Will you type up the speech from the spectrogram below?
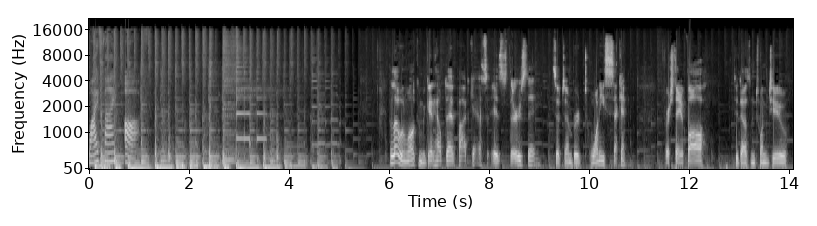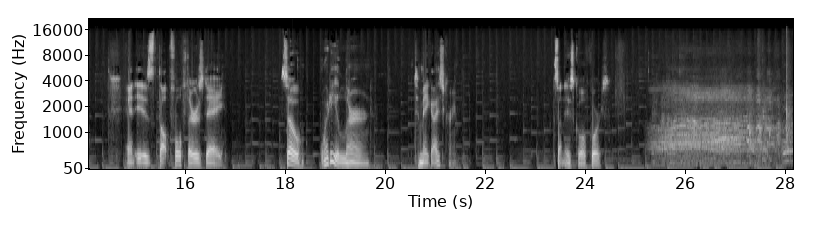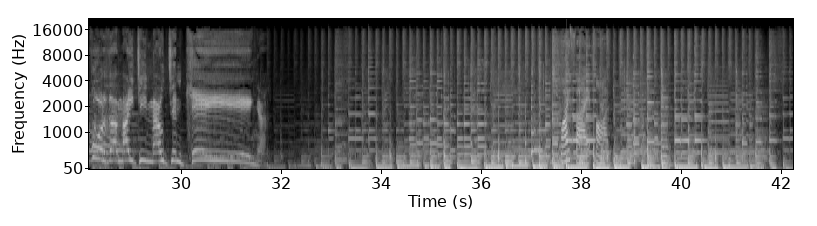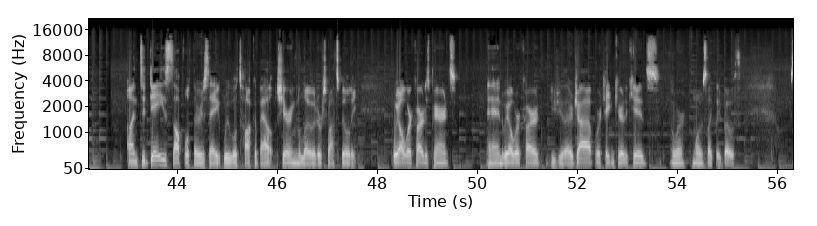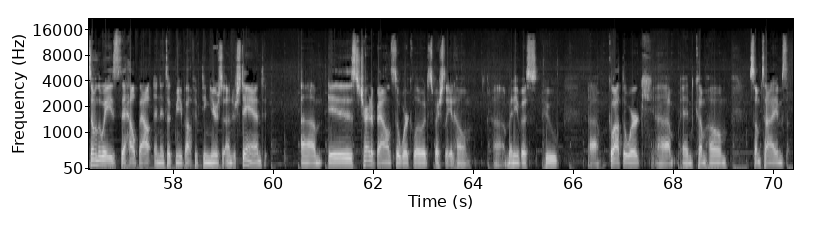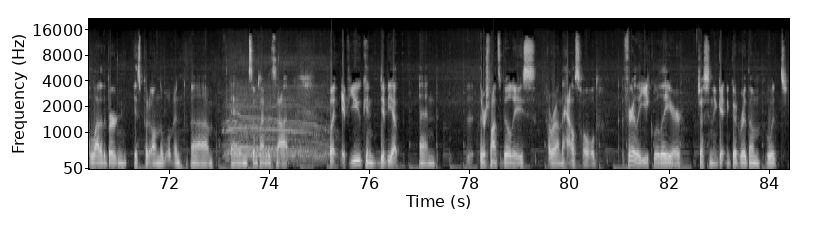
Wi Fi off. Hello and welcome to Get Help Dad podcast. It's Thursday, September 22nd, first day of fall 2022, and it is Thoughtful Thursday. So, where do you learn to make ice cream? Sunday school, of course. The mighty mountain king. Wi Fi on. On today's Thoughtful Thursday, we will talk about sharing the load of responsibility. We all work hard as parents, and we all work hard usually at our job or taking care of the kids, or most likely both. Some of the ways to help out, and it took me about 15 years to understand, um, is to try to balance the workload, especially at home. Uh, many of us who uh, go out to work um, and come home, sometimes a lot of the burden is put on the woman, um, and sometimes it's not. But if you can divvy up and the responsibilities around the household fairly equally, or just in getting a good rhythm, which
